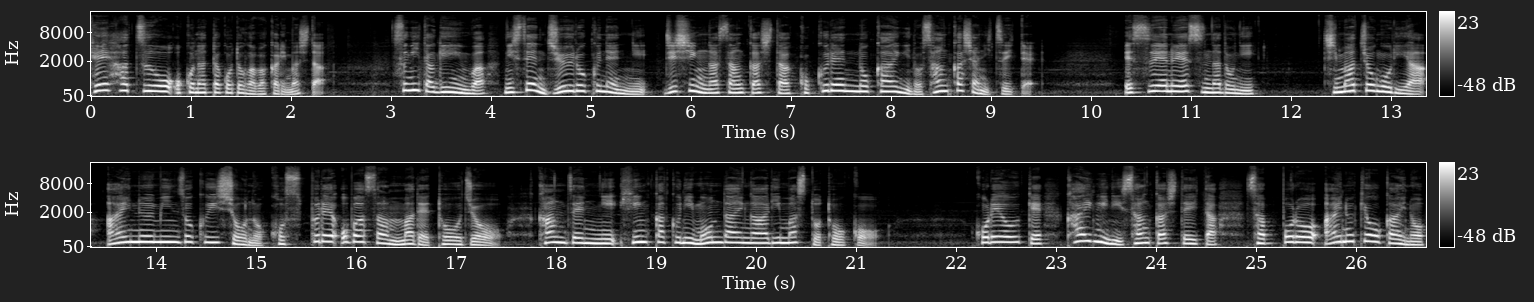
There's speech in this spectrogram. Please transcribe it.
啓発を行ったことが分かりました。杉田議員は2016年に自身が参加した国連の会議の参加者について SNS などにチマチョゴリやアイヌ民族衣装のコスプレおばさんまで登場。完全に品格に問題がありますと投稿。これを受け会議に参加していた札幌アイヌ協会の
